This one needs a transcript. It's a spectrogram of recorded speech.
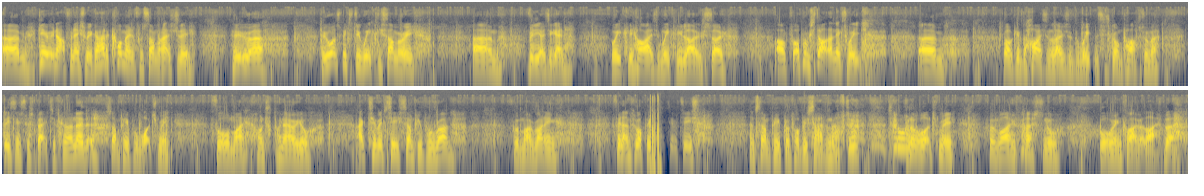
Um, gearing up for next week. I had a comment from someone actually who uh, who wants me to do weekly summary um, videos again, weekly highs and weekly lows. So I'll, I'll probably start that next week. Um, well, I'll give the highs and lows of the week that's just gone past from a business perspective because I know that some people watch me for my entrepreneurial activities. Some people run for my running philanthropic activities, and some people are probably sad enough to, to want to watch me for my personal boring private life. But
